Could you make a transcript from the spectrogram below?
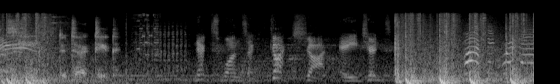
XC detected. Next one's a gut shot, agent! Tossing grenade!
